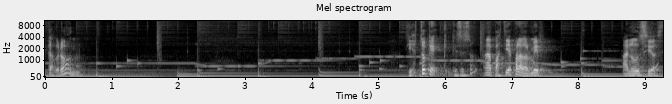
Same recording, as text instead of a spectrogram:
¡Qué cabrón! ¿Y esto qué, es eso? Ah, pastillas para dormir. Anuncios.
